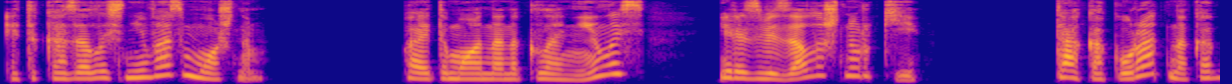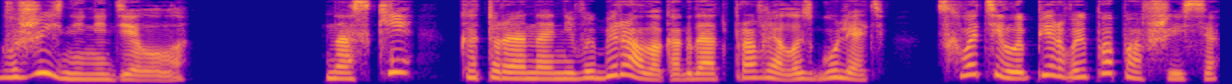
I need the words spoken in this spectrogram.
это казалось невозможным. Поэтому она наклонилась и развязала шнурки. Так аккуратно, как в жизни не делала. Носки, которые она не выбирала, когда отправлялась гулять, схватила первые попавшиеся,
